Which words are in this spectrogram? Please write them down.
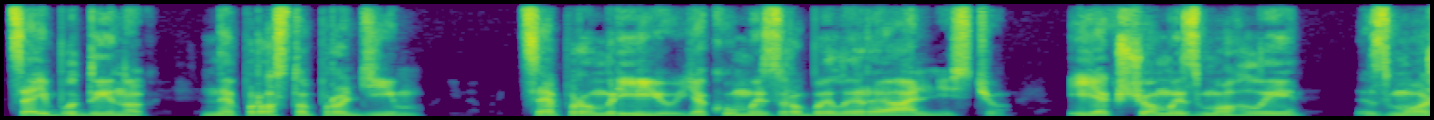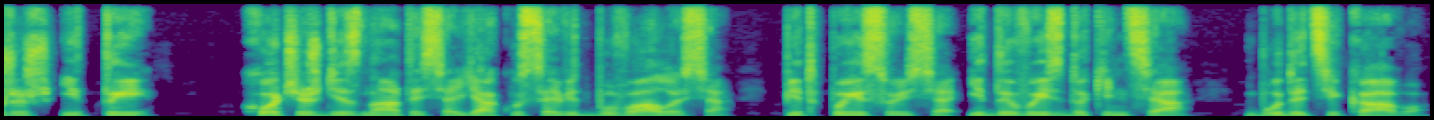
Цей будинок не просто про дім, це про мрію, яку ми зробили реальністю. І якщо ми змогли, зможеш і ти. Хочеш дізнатися, як усе відбувалося? Підписуйся і дивись до кінця. Буде цікаво.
